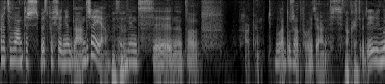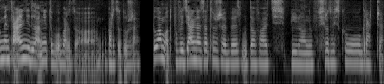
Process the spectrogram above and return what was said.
pracowałam też bezpośrednio dla Andrzeja, mhm. więc y, no to haken. To była duża odpowiedzialność. Okay. Jakby mentalnie dla mnie to było bardzo, bardzo duże. Byłam odpowiedzialna za to, żeby zbudować bilon w środowisku graczy.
